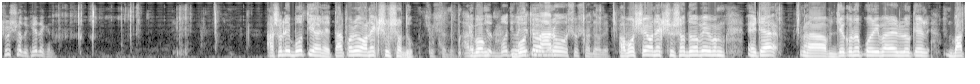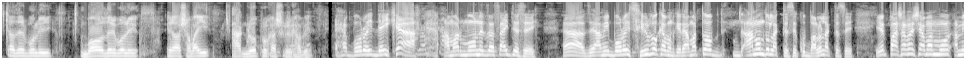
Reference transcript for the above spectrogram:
সুস্বাদু খেয়ে দেখেন। আসলে বতি হয় না তারপরেও অনেক সুস্বাদু। সুস্বাদু। এবং আরও সুস্বাদু হবে। অবশ্যই অনেক সুস্বাদু হবে এবং এটা যে কোনো পরিবারের লোকের, বাচ্চাদের বলি, বড়দের বলি, এরা সবাই আগ্রহ প্রকাশ করে খাবে। হ্যাঁ বড়ই দেখা আমার মনে যা চাইতেছে। হ্যাঁ যে আমি বড়ই ছিড়বো কেমন করে? আমার তো আনন্দ লাগতেছে খুব ভালো লাগতেছে। এর পাশাপাশি আমার আমি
